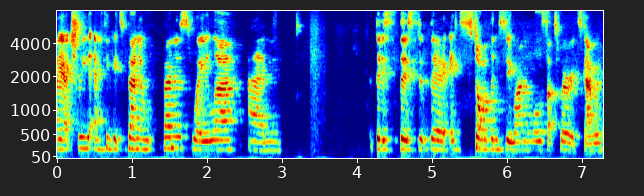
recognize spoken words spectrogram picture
I actually I think it's Venezuela. Um, there's there's there it's starving zoo animals. That's where it's going.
